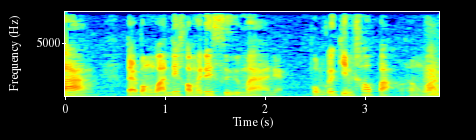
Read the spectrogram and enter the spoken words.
บ้าง แต่บางวันที่เขาไม่ได้ซื้อมาเนี่ย ผมก็กินข้าวเปล่าทั้งวัน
